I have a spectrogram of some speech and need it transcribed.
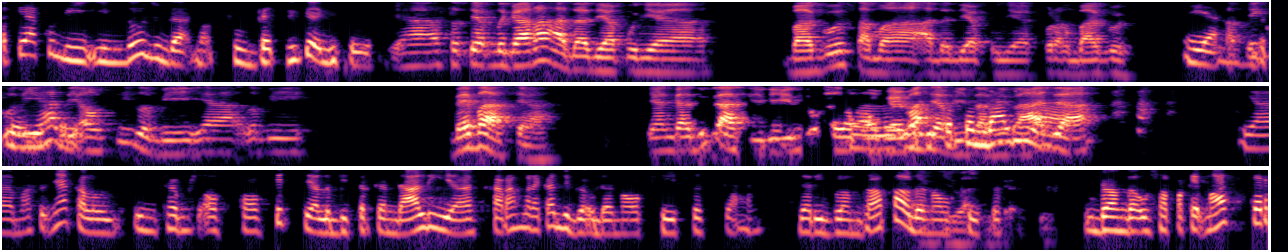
tapi aku di Indo juga not too bad juga gitu ya setiap negara ada dia punya bagus sama ada dia punya kurang bagus. iya Tapi betul, kuliah betul. di Aussie lebih ya lebih bebas ya. Ya enggak juga sih di Indo kalau Ya, bebas ya terkendali bisa-bisa lah. aja. Ya maksudnya kalau in terms of COVID ya lebih terkendali ya sekarang mereka juga udah no cases kan dari bulan berapa udah no Gila cases juga udah nggak usah pakai masker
